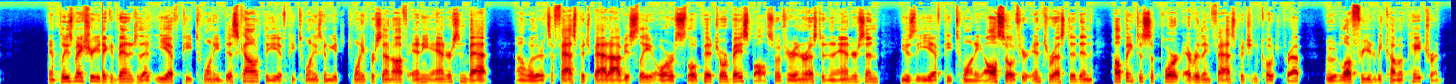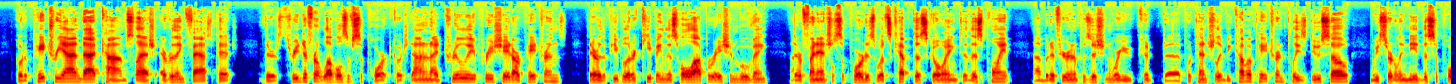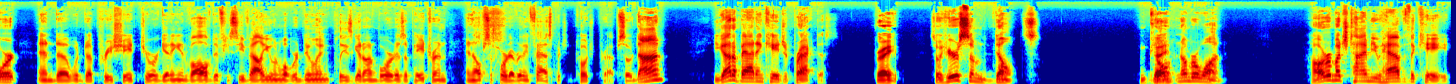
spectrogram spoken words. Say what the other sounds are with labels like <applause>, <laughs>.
And please make sure you take advantage of that EFP20 discount. The EFP20 is going to get you 20% off any Anderson bat, uh, whether it's a fast pitch bat, obviously, or slow pitch or baseball. So if you're interested in Anderson, use the EFP20. Also, if you're interested in helping to support everything fast pitch and coach prep, we would love for you to become a patron. Go to patreon.com slash everything fast pitch there's three different levels of support. Coach Don and I truly appreciate our patrons. They are the people that are keeping this whole operation moving. Uh, their financial support is what's kept us going to this point. Uh, but if you're in a position where you could uh, potentially become a patron, please do so. We certainly need the support and uh, would appreciate your getting involved. If you see value in what we're doing, please get on board as a patron and help support everything fast pitch and coach prep. So, Don, you got a batting cage at practice. Right. So, here's some don'ts. Okay. Don't number one. However much time you have the cage.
